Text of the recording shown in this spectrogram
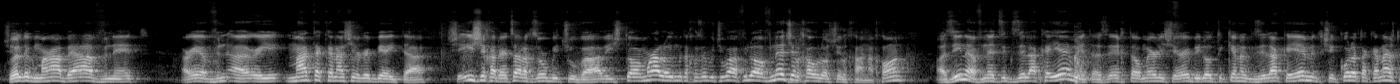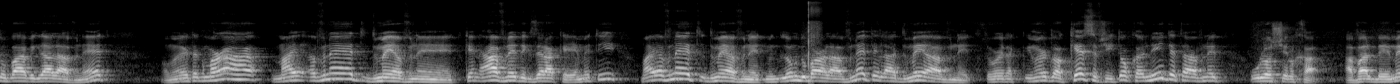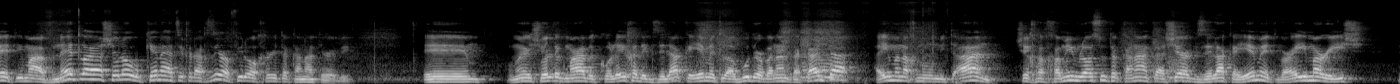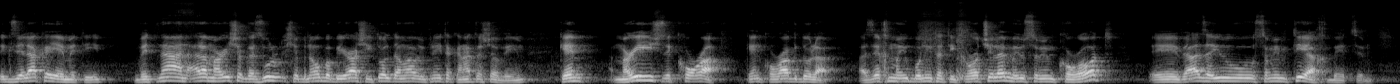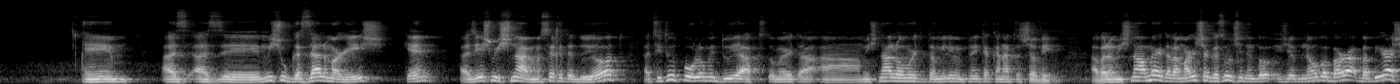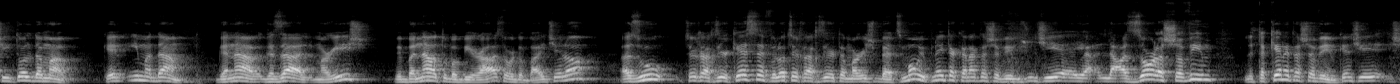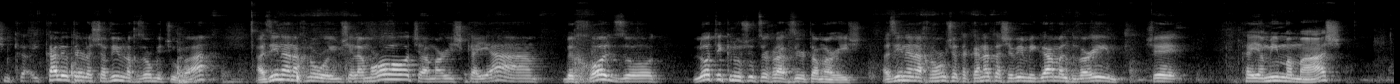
שואלת הגמרא, והאבנט, הרי, הרי מה התקנה של רבי הייתה? שאיש אחד רצה לחזור בתשובה, ואשתו אמרה לו, אם אתה חוזר בתשובה, אפילו האבנט שלך הוא לא שלך, נכון? אז הנה, אבנט זה גזלה קיימת, אז איך אתה אומר לי שרבי לא תיקן על גזלה קיימת כשכל התקנה שלו באה בגלל האבנט? אומרת הגמרא, מאי אבנט? דמי אבנט. כן, האבנט זה גזלה קיימת היא, מאי אבנט? דמי אבנט. לא מדובר על האבנט אלא דמי האבנט. זאת אומרת, היא אומרת לו, הכסף שאיתו קנית את האבנט הוא לא שלך. אבל באמת, אם האבנט לא היה שלו, הוא כן היה צריך להחזיר אפילו אחרי תקנת רבי. אומר, שואלת הגמרא, היכא דגזלה קיימת לא עבוד רבנן תקנתא? האם אנחנו נטען שחכמים לא עשו תקנה כאשר הגזלה קיימת? והרי מריש דגזלה קיימת היא, ותנען על המריש הגזול שבנו בבירה שיטול דמה בפני תקנת השבים, כן? מריש זה קורה, כן? קורה גדולה. אז איך הם היו בונים את התקרות שלהם? הם היו שמים קורות, ואז היו שמים טיח בעצם. אז, אז מישהו גזל מריש, כן? אז יש משנה במסכת עדויות, הציטוט פה הוא לא מדויק, זאת אומרת המשנה לא אומרת את המילים מפני תקנת השבים, אבל המשנה אומרת על המריש הגזול שבנו בבירה, בבירה שייטול דמיו, כן? אם אדם גנב, גזל מריש ובנה אותו בבירה, זאת אומרת בבית שלו, אז הוא צריך להחזיר כסף ולא צריך להחזיר את המריש בעצמו מפני תקנת השבים, בשביל שיהיה לעזור לשבים לתקן את השבים, כן? שיהיה קל יותר לשבים לחזור בתשובה. אז הנה אנחנו רואים שלמרות שהמריש קיים, בכל זאת לא תקנו שהוא צריך להחזיר את המריש. אז הנה אנחנו רואים שתקנת השבים היא גם על דברים שקיימים ממש.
